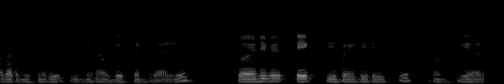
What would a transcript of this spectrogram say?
other machineries you may have different values. So anyway take c by d ratios from here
